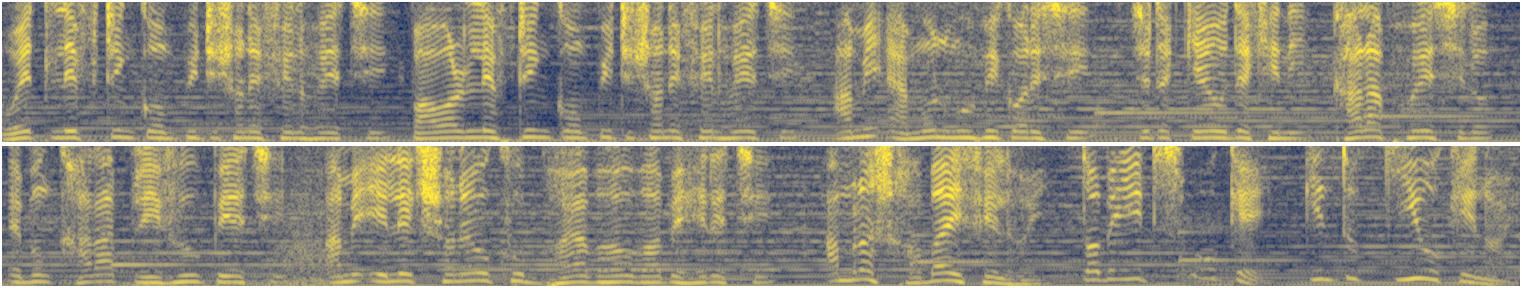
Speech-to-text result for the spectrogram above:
ওয়েট লিফটিং কম্পিটিশনে ফেল হয়েছি পাওয়ার লিফটিং কম্পিটিশনে ফেল হয়েছি। আমি এমন মুভি করেছি, যেটা কেউ দেখেনি, খারাপ হয়েছিল এবং খারাপ রিভিউ পেয়েছি। আমি ইলেকশনেও খুব ভয়াবহভাবে হেরেছি। আমরা সবাই ফেল হই। তবে ইটস ওকে কিন্তু কি ওকে নয়,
